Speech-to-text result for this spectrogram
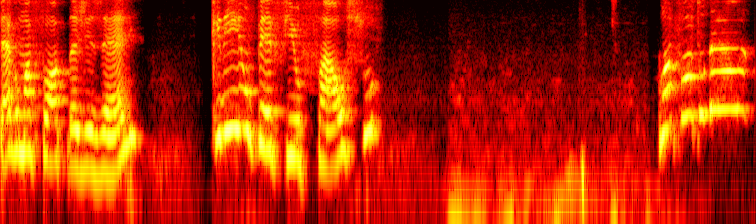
Pego uma foto da Gisele, crio um perfil falso com a foto dela.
